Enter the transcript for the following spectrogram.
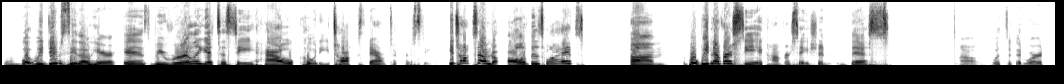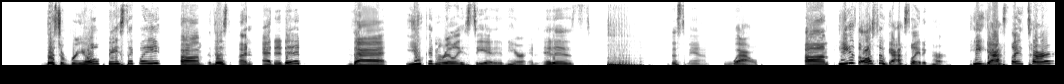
What we do see though here is we really get to see how Kody talks down to Christine. He talks down to all of his wives, um, but we never see a conversation this. Oh, what's a good word? This real, basically. Um, this unedited that you can really see it in here, and it is this man. Wow. Um, he is also gaslighting her. He gaslights her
